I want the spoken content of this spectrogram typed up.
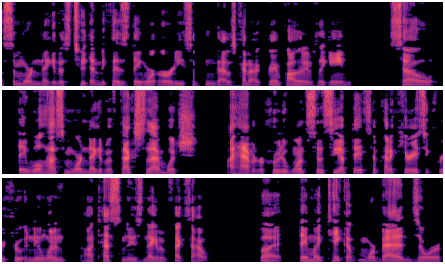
some more negatives to them because they weren't already something that was kind of grandfathered into the game. So they will have some more negative effects to them, which I haven't recruited one since the updates. I'm kind of curious to recruit a new one and uh, test some of these negative effects out. But they might take up more beds or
